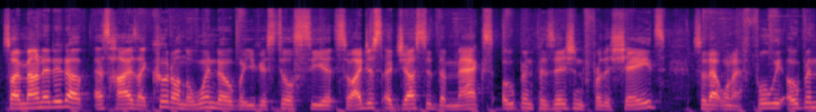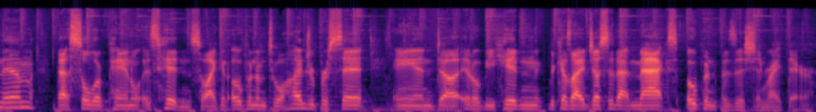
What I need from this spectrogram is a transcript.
So I mounted it up as high as I could on the window, but you could still see it. So I just adjusted the max open position for the shades so that when I fully open them, that solar panel is hidden. So I can open them to 100% and uh, it'll be hidden because I adjusted that max open position right there.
